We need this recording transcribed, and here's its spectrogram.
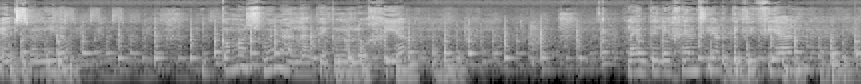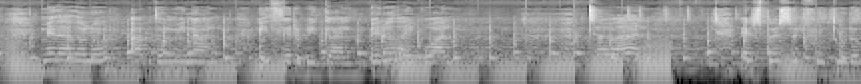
el sonido. ¿Cómo suena la tecnología? La inteligencia artificial me da dolor abdominal y cervical, pero da igual. Chaval, esto es el futuro.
